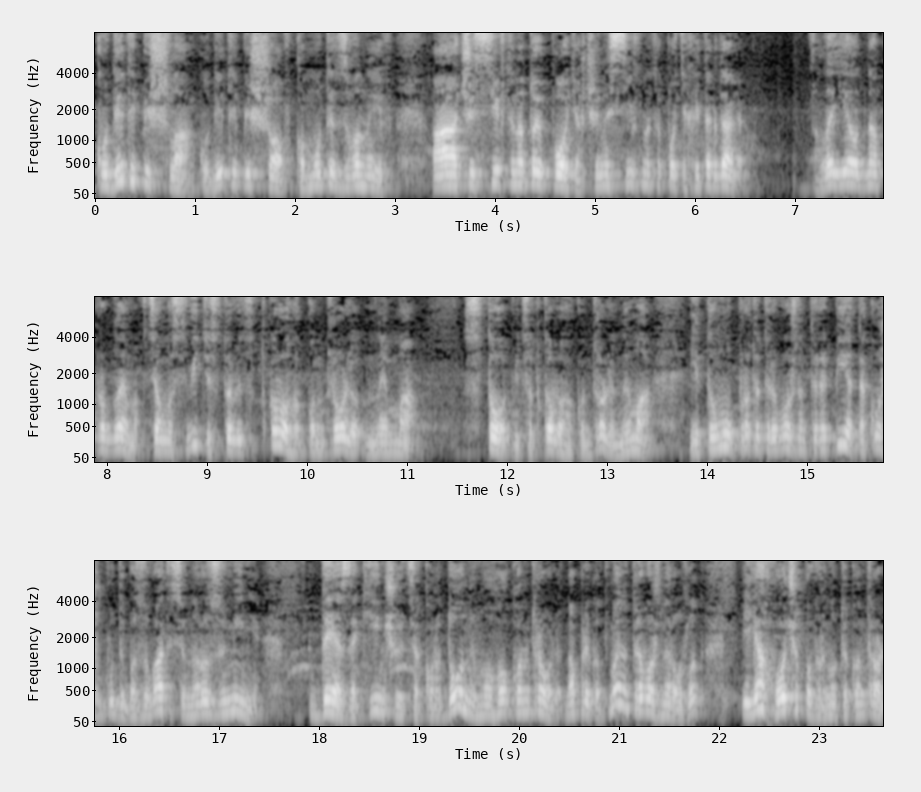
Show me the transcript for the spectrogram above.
Куди ти пішла, куди ти пішов, кому ти дзвонив, а чи сів ти на той потяг, чи не сів на той потяг і так далі. Але є одна проблема: в цьому світі 100% контролю нема. 100% контролю нема. І тому протитривожна терапія також буде базуватися на розумінні, де закінчуються кордони мого контролю. Наприклад, в мене тривожний розлад, і я хочу повернути контроль.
